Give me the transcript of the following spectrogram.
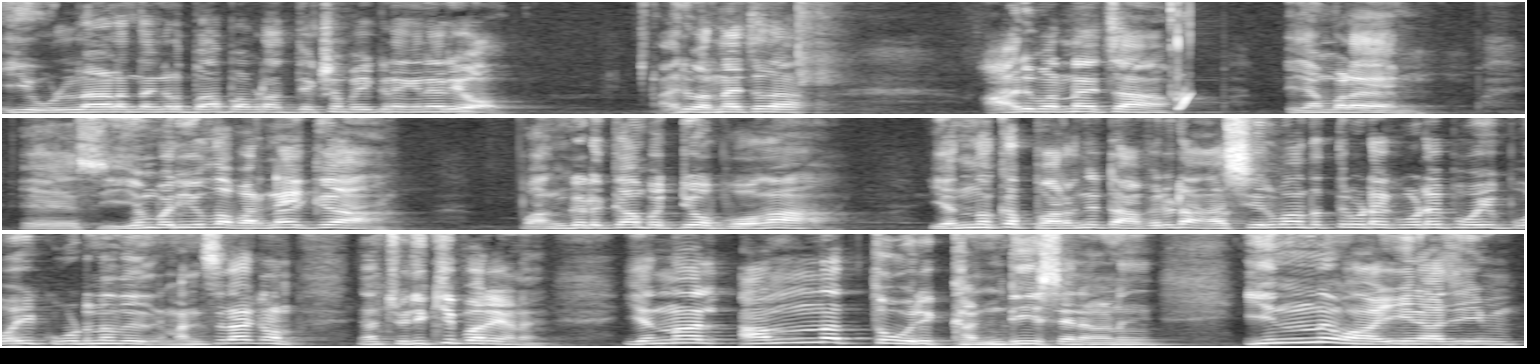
ഈ ഉള്ളാളം തങ്ങൾ പാപ്പ അവിടെ അധ്യക്ഷം വഹിക്കണ എങ്ങനെ അറിയോ ആര് പറഞ്ഞയച്ചതാ? ആര് പറഞ്ഞയച്ചാ? നമ്മളെ സി എം വലിയുള്ള പറഞ്ഞയക്കുക. പങ്കെടുക്കാൻ പറ്റുമോ പോകാം. എന്നൊക്കെ പറഞ്ഞിട്ട് അവരുടെ ആശീർവാദത്തിലൂടെ കൂടെ പോയി പോയി കൂടുന്നത് മനസ്സിലാക്കണം. ഞാൻ ചുരുക്കി പറയാണ്. എന്നാൽ അന്നത്തെ ഒരു കണ്ടീഷനാണ് ഇന്ന് മായിനാജിയും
